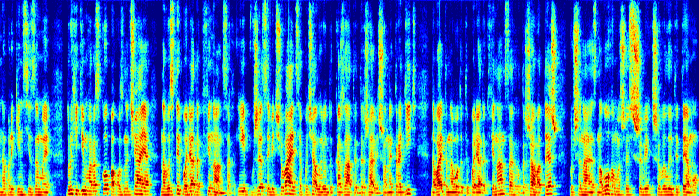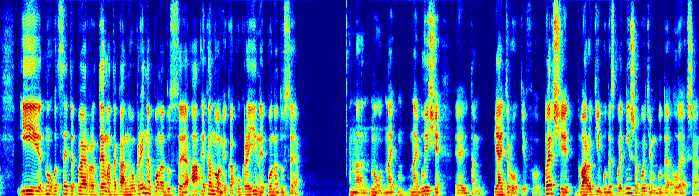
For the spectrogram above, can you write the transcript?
Наприкінці зими другий дім гороскопа означає навести порядок в фінансах, і вже це відчувається. Почали люди казати державі, що не крадіть, давайте наводити порядок в фінансах. Держава теж починає з налогами щось шевелити тему. І ну, оце тепер тема така не Україна понад усе, а економіка України понад усе. на ну, най, найближчі е, там, 5 років. Перші 2 роки буде складніше, потім буде легше.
